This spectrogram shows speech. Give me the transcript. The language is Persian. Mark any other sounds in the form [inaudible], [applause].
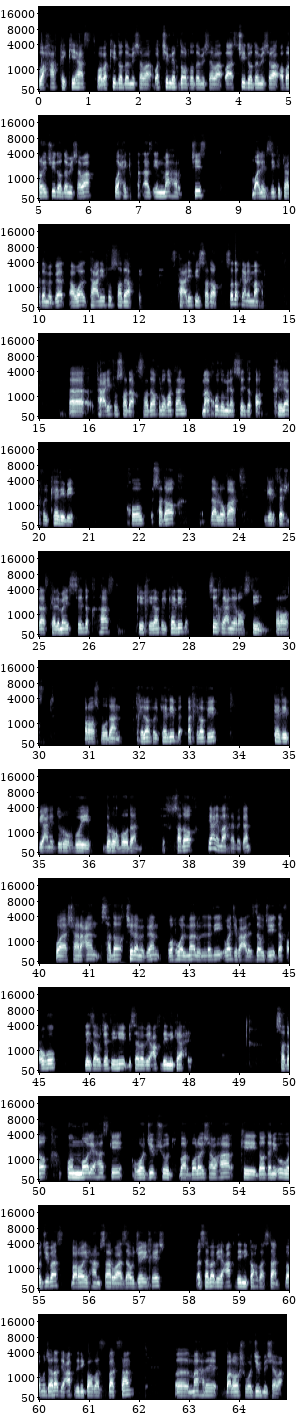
و حق کی هست؟ و به کی داده می شود؟ و چه مقدار داده می شود؟ و از چی داده می شود؟ و برای چی داده می شود؟ و حکمت از این مهر چیست؟ مؤلف ذکر کرده میگه اول تعریف الصداق تعریف صداق صداق یعنی مهر. تعریف الصداق صداق لغتا مأخوذ من الصدق خلاف الكذب. خب صداق در لغات گرفته شده از کلمه صدق هست که خلاف الكذب. صدق یعنی راستی راست راست بودن خلاف الكذب و خلاف كذب یعنی دروغگویی دروغ بودن صداق یعنی مهر بگن. و شرعا صداق چرا میگن و هو المال الذي وجب على الزوج دفعه لزوجته بسبب عقد النكاح. صداق اون مالی هست که واجب شد بر بالای شوهر که دادن او واجب است برای همسر و زوجه خش به سبب عقد نکاح بستن. و مجرد عقد نکاح بستن مهر بلاش واجب می شود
